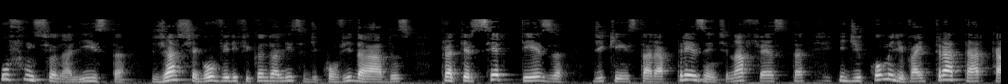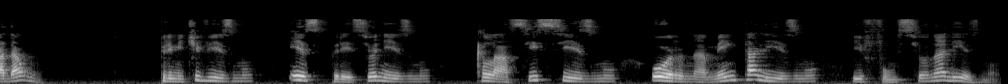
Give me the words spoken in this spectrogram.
O funcionalista já chegou verificando a lista de convidados para ter certeza de quem estará presente na festa e de como ele vai tratar cada um. Primitivismo, expressionismo, classicismo, ornamentalismo e funcionalismo.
